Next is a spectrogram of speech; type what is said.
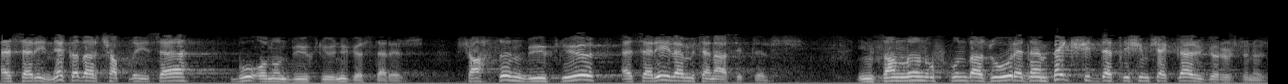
eseri ne kadar çaplı ise bu onun büyüklüğünü gösterir. Şahsın büyüklüğü eseriyle mütenasiptir. İnsanlığın ufkunda zuhur eden pek şiddetli şimşekler görürsünüz.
